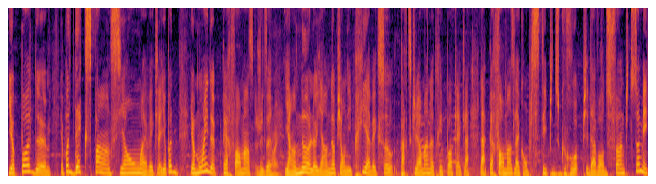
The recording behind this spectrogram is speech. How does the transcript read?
Il n'y a pas de, il a pas d'expansion avec. Il y a pas, il y a moins de performance. Je veux dire, il y en a là, il y en a. Puis on est pris avec ça, particulièrement à notre époque, avec la, la performance de la complicité, puis du groupe, puis d'avoir du fun, puis tout ça. Mais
